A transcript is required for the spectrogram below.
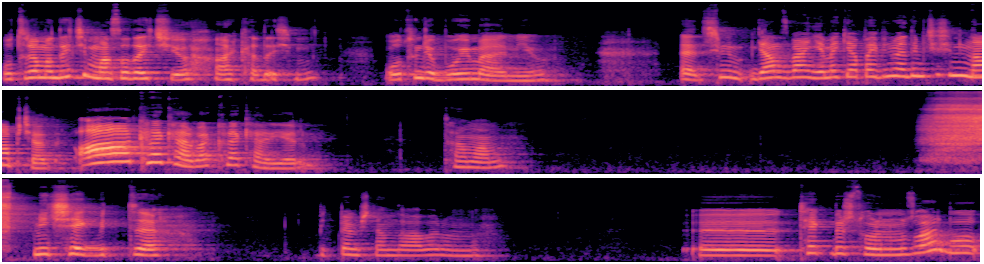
Oturamadığı için masada içiyor arkadaşım. Oturunca boyum ermiyor. Evet şimdi yalnız ben yemek yapmayı bilmediğim için şimdi ne yapacağız? Aa kraker var kraker yiyelim. Tamam. Milkshake bitti. Bitmemiş lan daha var onunla. Ee, tek bir sorunumuz var. Bu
